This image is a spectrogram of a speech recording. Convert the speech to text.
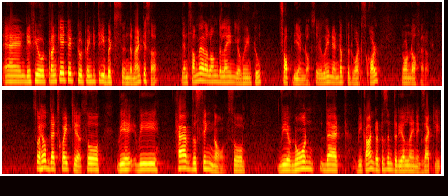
and if you truncate it to 23 bits in the mantissa then somewhere along the line you are going to chop the end off. So you are going to end up with what is called round off error. So I hope that is quite clear. So we, we have this thing now. So we have known that we can't represent the real line exactly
